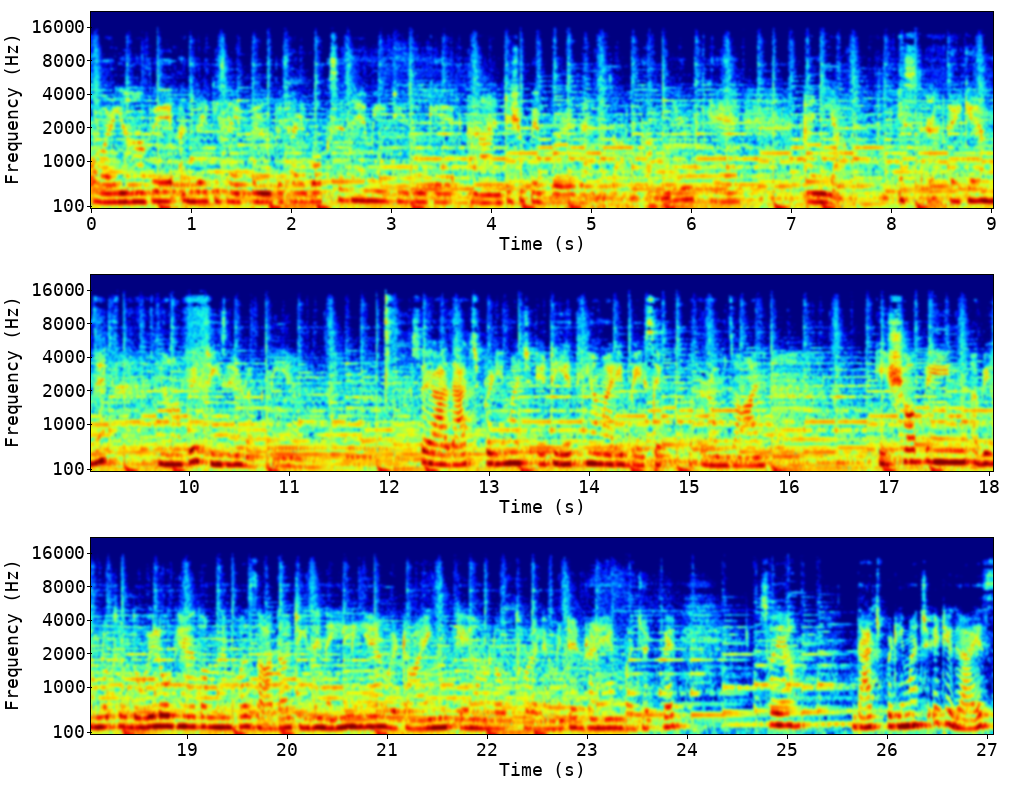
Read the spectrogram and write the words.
और यहाँ पे अंदर की साइड पे यहाँ पे सारे बॉक्सेस हैं मेरी चीज़ों के एंड टिशू पेपर अमेज़ॉन का मिल्क है एंड या इस तरह करके हमने यहाँ पे चीज़ें रख दी हैं। सो या दैट्स वेरी मच इट ये थी हमारी बेसिक रमज़ान की शॉपिंग अभी हम लोग सिर्फ़ दो ही लोग हैं तो हमने बहुत ज़्यादा चीज़ें नहीं ली हैं। वे ट्राइंग के हम लोग थोड़ा लिमिटेड रहे हैं बजट पे। So yeah that's very much it you guys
